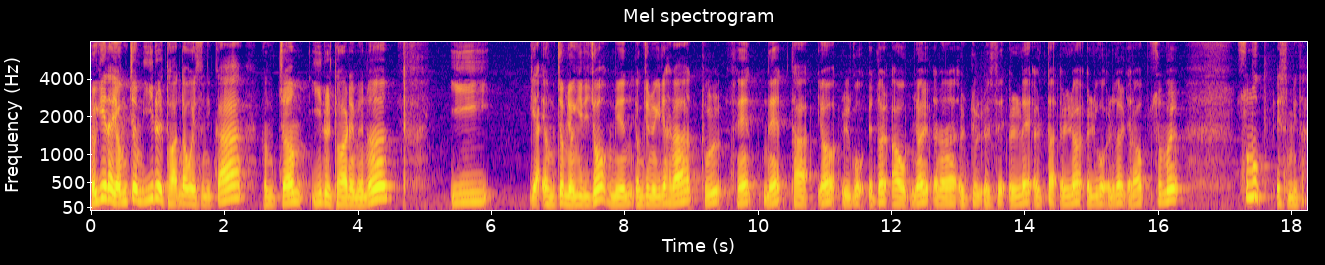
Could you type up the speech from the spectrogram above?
여기에다 0.2를 더한다고 했으니까 0.2를 더하려면은 2 0.01이죠? 그러면 0.01이 하나, 둘, 셋, 넷, 다, 여, 일곱, 여덟, 아홉, 열, 열하나, 열둘, 열세, 열네, 열다, 열여, 열일곱, 열여덟, 열아홉, 스물, 스무 됐습니다.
